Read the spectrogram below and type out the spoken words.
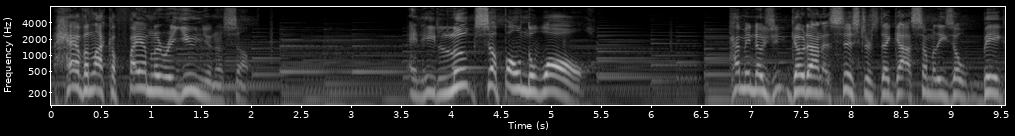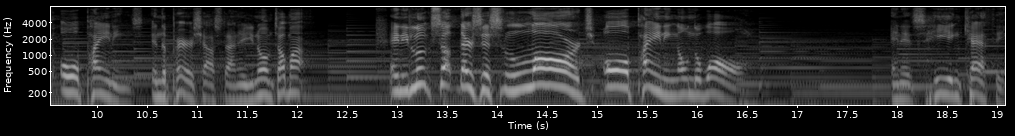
having like a family reunion or something. And he looks up on the wall. How many knows you go down at Sisters, they got some of these old big oil paintings in the parish house down here. You know what I'm talking about? And he looks up, there's this large oil painting on the wall. And it's he and Kathy.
